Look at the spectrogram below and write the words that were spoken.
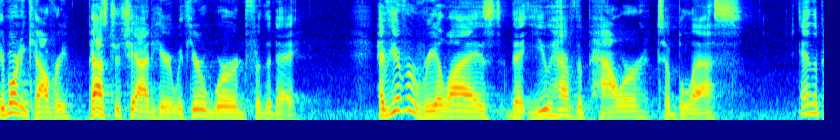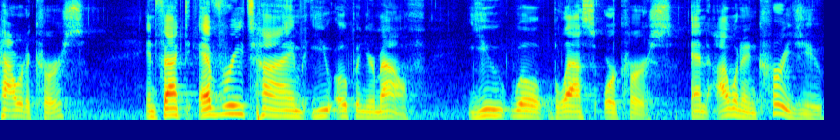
Good morning, Calvary. Pastor Chad here with your word for the day. Have you ever realized that you have the power to bless and the power to curse? In fact, every time you open your mouth, you will bless or curse. And I want to encourage you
